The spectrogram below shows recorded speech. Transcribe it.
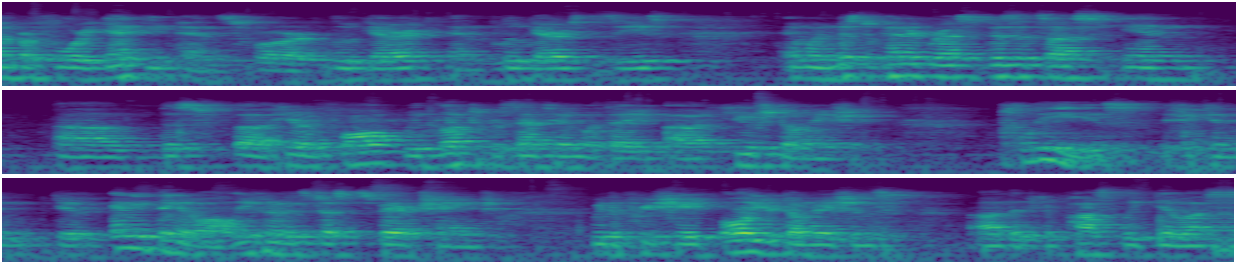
number four Yankee pins for Lou Gehrig and Lou Gehrig's disease. And when Mr. Pendergast visits us in uh, this uh, here in the fall, we'd love to present him with a uh, huge donation. Please, if you can give anything at all, even if it's just spare change, we'd appreciate all your donations uh, that you can possibly give us.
